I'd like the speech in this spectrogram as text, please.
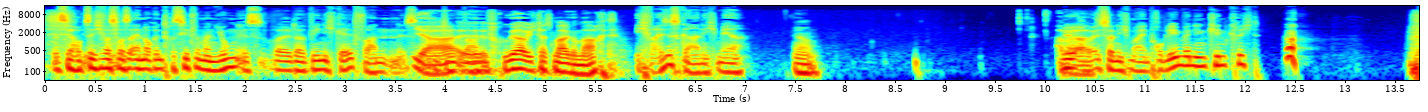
das ist ja hauptsächlich was, was einen auch interessiert, wenn man jung ist, weil da wenig Geld vorhanden ist. Ja, äh, früher habe ich das mal gemacht. ich weiß es gar nicht mehr. Ja. Aber, Nö, aber ist doch nicht mein Problem, wenn die ein Kind kriegt. Ha.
